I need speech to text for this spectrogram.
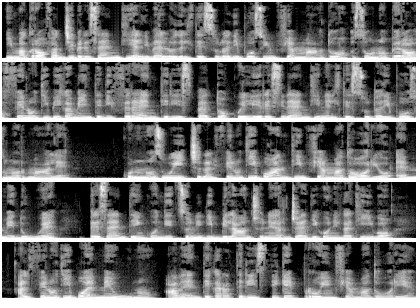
I macrofagi presenti a livello del tessuto adiposo infiammato sono però fenotipicamente differenti rispetto a quelli residenti nel tessuto adiposo normale, con uno switch dal fenotipo antinfiammatorio M2 presente in condizioni di bilancio energetico negativo, al fenotipo M1, avente caratteristiche pro-infiammatorie.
